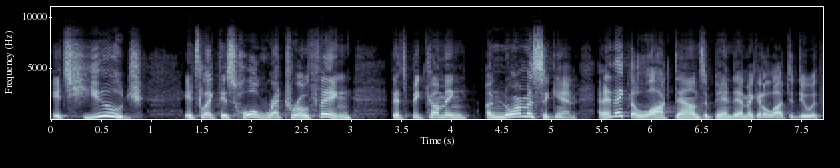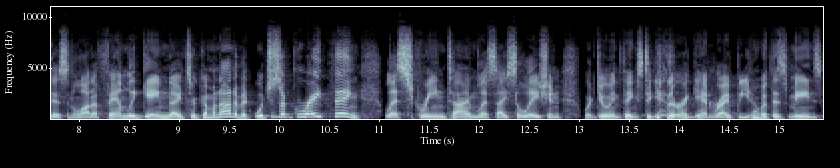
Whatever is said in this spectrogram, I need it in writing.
It's huge. It's like this whole retro thing that's becoming enormous again. And I think the lockdowns and pandemic had a lot to do with this, and a lot of family game nights are coming out of it, which is a great thing. Less screen time, less isolation. We're doing things together again, right? But you know what this means?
